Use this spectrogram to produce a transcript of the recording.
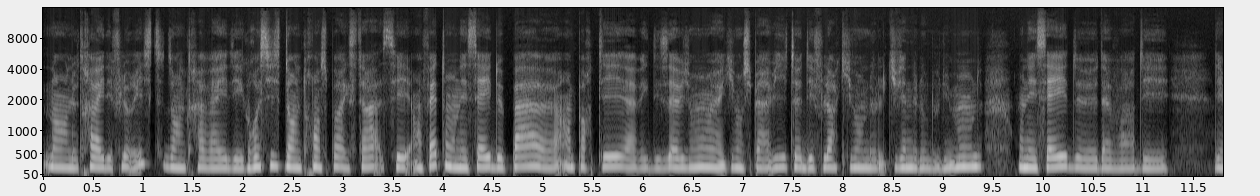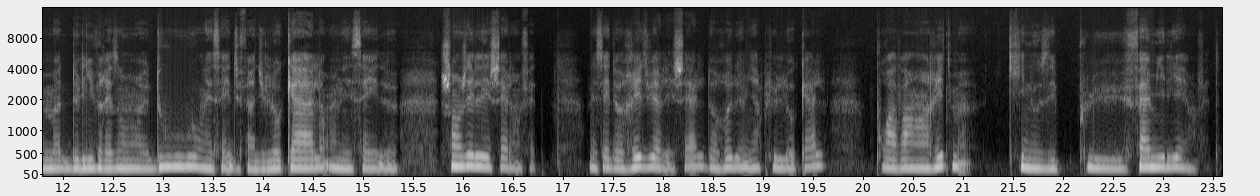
dans le travail des fleuristes, dans le travail des grossistes, dans le transport, etc. C'est en fait, on essaye de pas euh, importer avec des avions euh, qui vont super vite, des fleurs qui, viennent de l'autre bout du monde. On essaye d'avoir des, des, modes de livraison doux, on essaye de faire du local, on essaye de changer l'échelle en fait. On essaye de réduire l'échelle, de redevenir plus local pour avoir un rythme qui nous est plus familier en fait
